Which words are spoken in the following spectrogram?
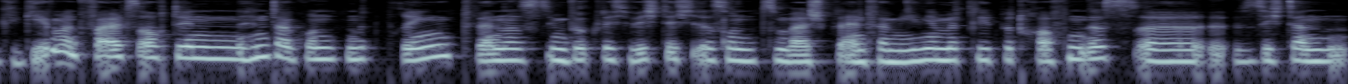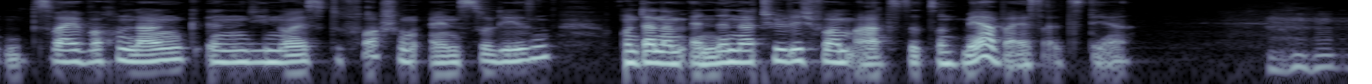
gegebenenfalls auch den Hintergrund mitbringt, wenn es ihm wirklich wichtig ist und zum Beispiel ein Familienmitglied betroffen ist, äh, sich dann zwei Wochen lang in die neueste Forschung einzulesen und dann am Ende natürlich vor dem Arzt sitzt und mehr weiß als der? Mhm.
